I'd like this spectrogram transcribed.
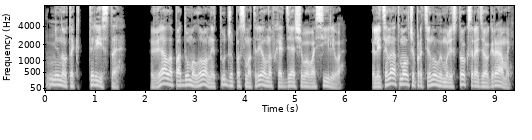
минуток триста». Вяло подумал он и тут же посмотрел на входящего Васильева. Лейтенант молча протянул ему листок с радиограммой.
